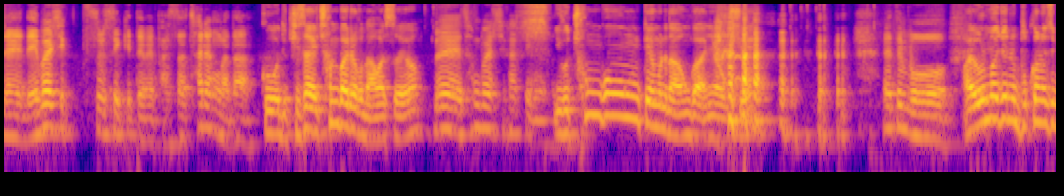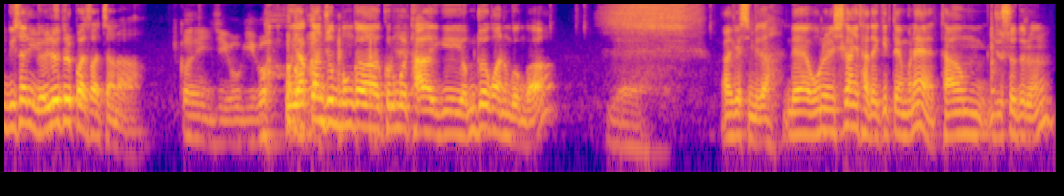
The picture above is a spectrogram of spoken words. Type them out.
네, 네 발씩 쏠 수 있기 때문에 발사 차량마다 그 어디 기사에 천발이라고 나왔어요. 네, 천 발씩 할 수 있는. 거죠. 이거 천공 때문에 나온 거 아니야 혹시? 하여튼 뭐 아 얼마 전에 북한에서 미사일 18발 쐈잖아. 그거는 이제 욕이고. 그 약간 좀 뭔가 그런 걸 다 이게 염두하고 하는 건가? 알겠습니다. 네, 오늘 시간이 다 됐기 때문에 다음 뉴스들은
